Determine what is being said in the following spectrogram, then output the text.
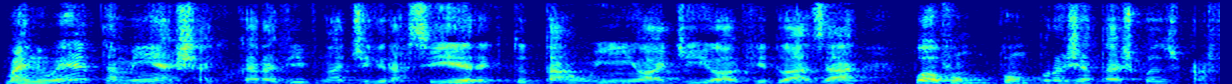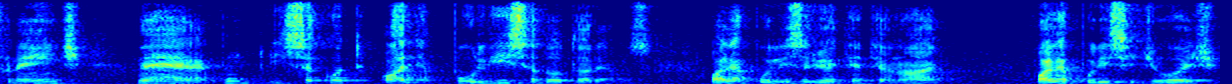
Mas não é também achar que o cara vive numa desgraceira, que tudo tá ruim, ó dia, ó vida, ó azar. Pô, vamos, vamos projetar as coisas para frente. Né? Isso aconte- Olha a polícia, doutor Elcio. Olha a polícia de 89. Olha a polícia de hoje.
